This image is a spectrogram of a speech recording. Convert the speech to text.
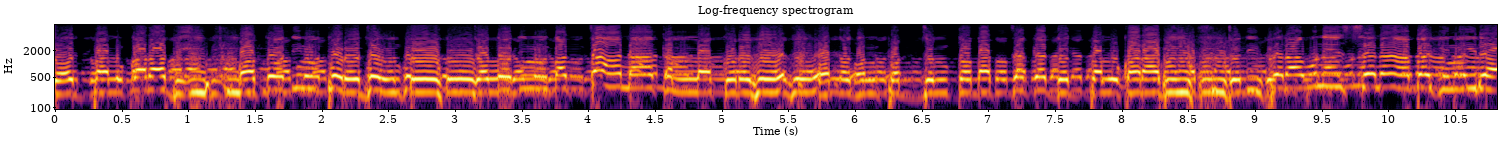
দুধ পান করাবি কতদিন পর্যন্ত, যতদিন বাচ্চা না কান্না করবে ততদিন পর্যন্ত বাচ্চাকে দুধ করাবি। যদি ফেরাউনি সেনা বাহিনীরা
